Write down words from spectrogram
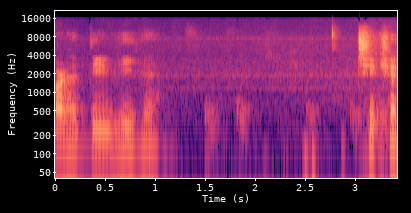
पढ़ती भी है। ठीक है।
